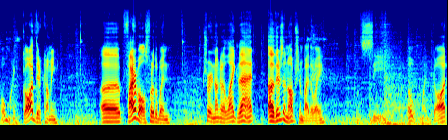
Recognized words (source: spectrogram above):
Oh my god, they're coming. Uh, fireballs for the win. I'm sure you're not gonna like that. Uh, there's an option, by the way. Let's see. Oh my god.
